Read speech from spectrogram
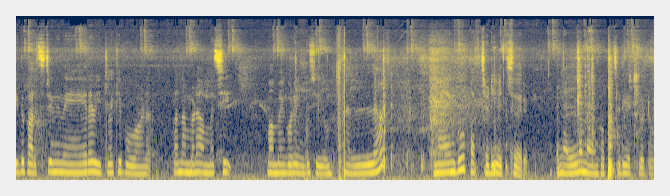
ഇത് പറിച്ചിട്ട് ഇനി നേരെ വീട്ടിലേക്ക് പോവാണ്. അപ്പം നമ്മുടെ അമ്മച്ചി മമ്മയും കൂടെ എന്ത് ചെയ്യും? നല്ല മാംഗോ പച്ചടി വെച്ച് തരും. അപ്പം നല്ല മാംഗോ പച്ചടി വെക്കും കേട്ടോ.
